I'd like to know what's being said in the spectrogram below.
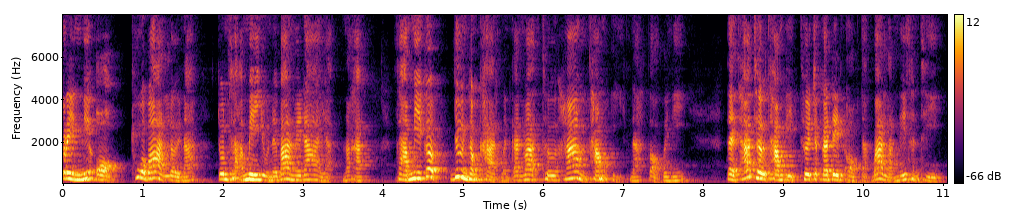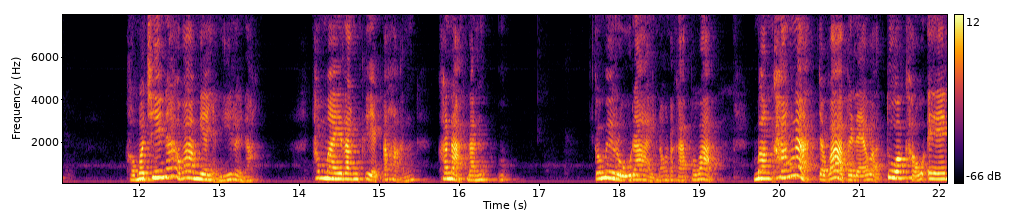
กลิ่นนี่ออกทั่วบ้านเลยนะ จนสามีอยู่ในบ้านไม่ได้อะนะคะ สามีก็ยื่นคำขาดเหมือนกันว่า เธอห้ามทำอีกนะต่อไปนี้ แต่ถ้าเธอทำอีกเธอจะกระเด็นออกจากบ้านหลังนี้ทันที เขามาชี้หน้าว่าเมียอย่างนี้เลยนะทำไมรังเกียจอาหารขนาดนั้นก็ไม่รู้ได้นอะนะคะ เพราะว่า บางครั้งน่ะจะว่าไปแล้วอะตัวเขาเอง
